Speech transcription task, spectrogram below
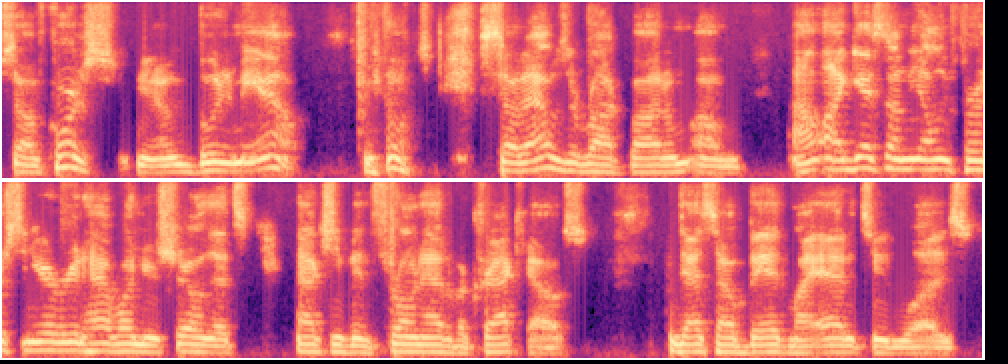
So of course you know he booted me out. You know so that was a rock bottom. Um, I guess I'm the only person you're ever going to have on your show that's actually been thrown out of a crack house. That's how bad my attitude was.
